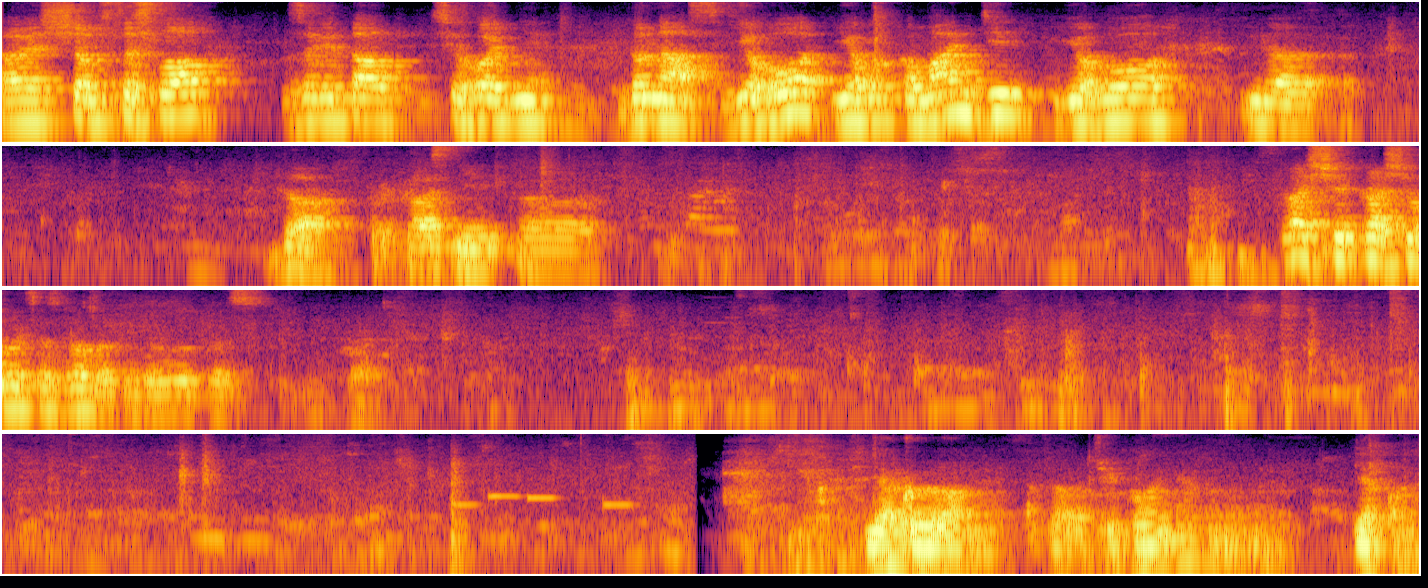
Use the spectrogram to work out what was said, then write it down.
е, що Мстислав завітав сьогодні до нас. Його, його команді, його е, да, прекрасній. Е, краще, краще ви це зробите, до. Дякую вам за очікування. Дякую.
